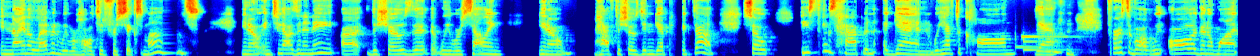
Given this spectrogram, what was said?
In 9 11, we were halted for six months. You know, in 2008, uh, the shows that, that we were selling, you know, half the shows didn't get picked up. So these things happen again. We have to calm down. First of all, we all are going to want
